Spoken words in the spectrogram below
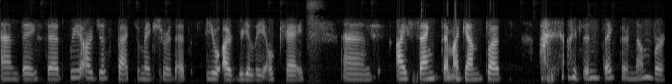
And they said we are just back to make sure that you are really okay. And I thanked them again but I, I didn't take their number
